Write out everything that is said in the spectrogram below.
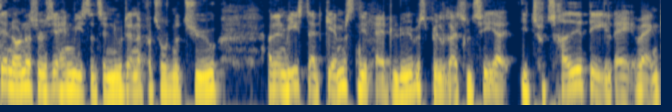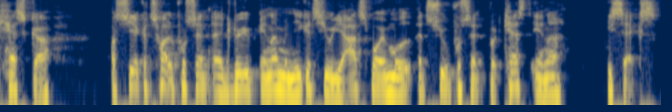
Den undersøgelse, jeg henviser til nu, den er fra 2020, og den viste, at gennemsnit af et løbespil resulterer i to tredjedel af, hvad en kast gør, og cirka 12% af et løb ender med negative yards, hvorimod at 7% på et kast ender i 6.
